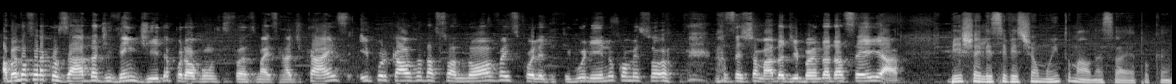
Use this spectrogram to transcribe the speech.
A banda foi acusada de vendida por alguns fãs mais radicais e por causa da sua nova escolha de figurino começou a ser chamada de banda da CIA. Bicho, eles se vestiam muito mal nessa época.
